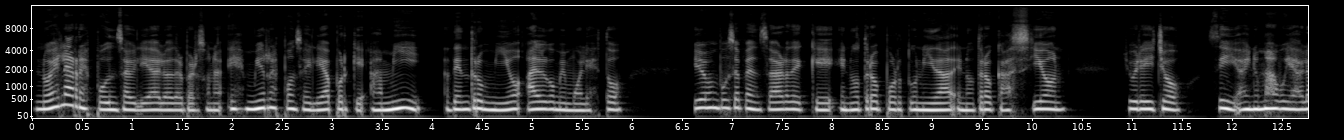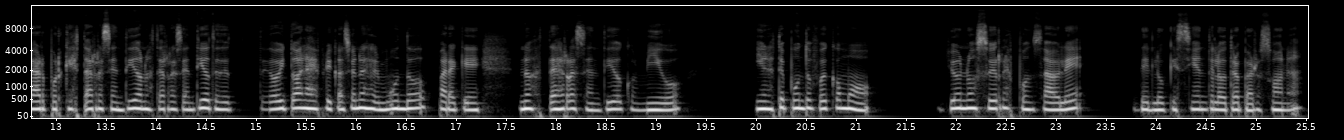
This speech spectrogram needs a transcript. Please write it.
no es la responsabilidad de la otra persona, es mi responsabilidad porque a mí, adentro mío, algo me molestó. Yo me puse a pensar de que en otra oportunidad, en otra ocasión, yo hubiera dicho, sí, ay, nomás voy a hablar porque estás resentido no estés resentido, te, te doy todas las explicaciones del mundo para que no estés resentido conmigo. Y en este punto fue como, yo no soy responsable de lo que siente la otra persona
